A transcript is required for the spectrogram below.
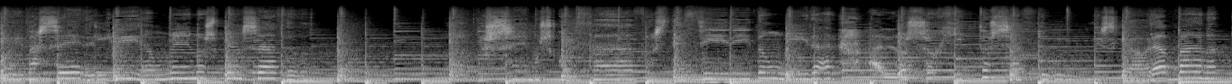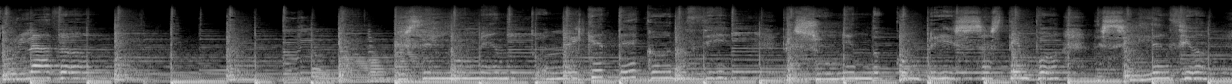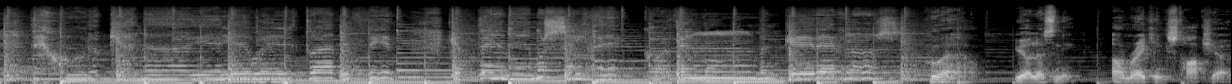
hoy va a ser el día menos pensado. on Rankings Talk Show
